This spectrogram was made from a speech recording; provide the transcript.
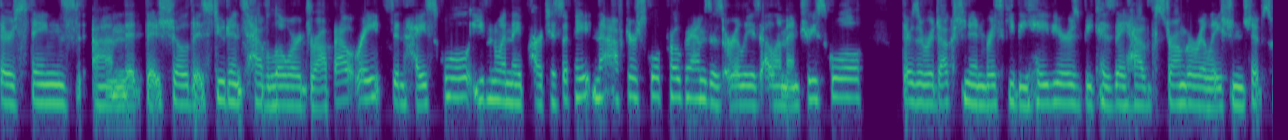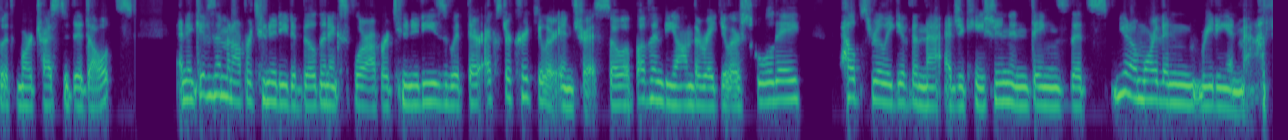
There's things um, that, that show that students have lower dropout rates in high school, even when they participate in the after school programs as early as elementary school. There's a reduction in risky behaviors because they have stronger relationships with more trusted adults. And it gives them an opportunity to build and explore opportunities with their extracurricular interests. So above and beyond the regular school day helps really give them that education in things that's, you know, more than reading and math.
